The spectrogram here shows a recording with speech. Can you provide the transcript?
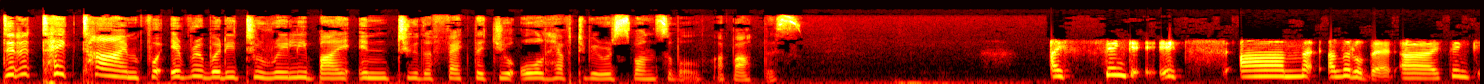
Did it take time for everybody to really buy into the fact that you all have to be responsible about this? I think it's um, a little bit. Uh, I think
